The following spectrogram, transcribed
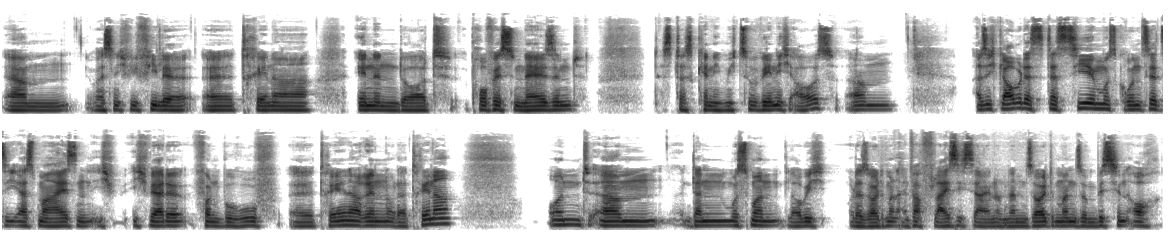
Ähm, weiß nicht, wie viele äh, TrainerInnen dort professionell sind. Das, das kenne ich mich zu wenig aus. Ähm, also ich glaube, dass das Ziel muss grundsätzlich erstmal heißen, ich, ich werde von Beruf äh, Trainerin oder Trainer. Und ähm, dann muss man, glaube ich, oder sollte man einfach fleißig sein? Und dann sollte man so ein bisschen auch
